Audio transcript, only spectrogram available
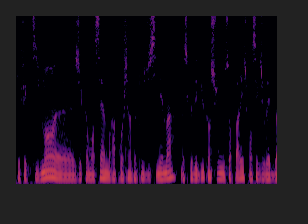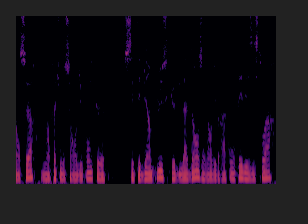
qu'effectivement euh, j'ai commencé à me rapprocher un peu plus du cinéma. Parce qu'au début, quand je suis venu sur Paris, je pensais que je voulais être danseur, mais en fait, je me suis rendu compte que c'était bien plus que de la danse. J'avais envie de raconter des histoires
